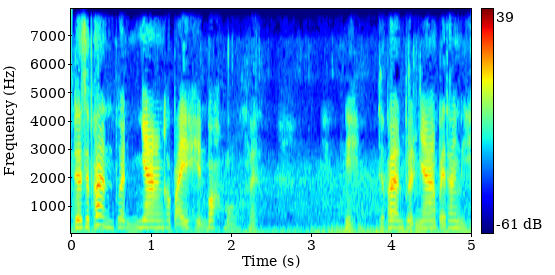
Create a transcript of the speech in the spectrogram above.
เดี๋ยวจะพาเพื่อนย่างเข้าไปเห็นบ่มองนั่นนี่จะพาเพื่อนย่างไปทางนี้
